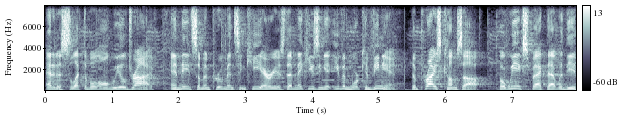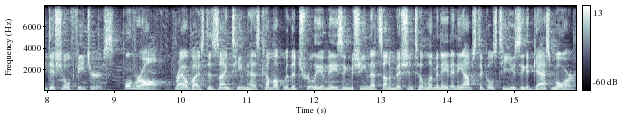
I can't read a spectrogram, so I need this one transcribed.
added a selectable all-wheel drive, and made some improvements in key areas that make using it even more convenient. The price comes up, but we expect that with the additional features. Overall, Ryobi's design team has come up with a truly amazing machine that's on a mission to eliminate any obstacles to using a gas mower.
